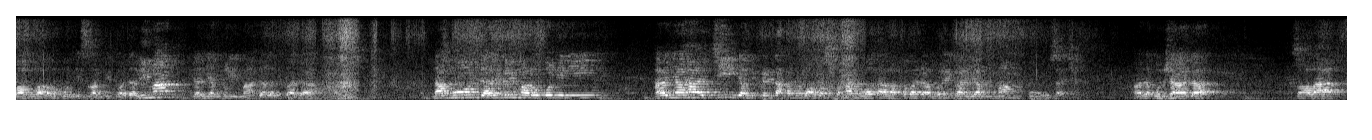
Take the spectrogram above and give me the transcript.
bahwa rukun Islam itu ada lima dan yang kelima adalah ibadah. Namun dari kelima rukun ini hanya haji yang diperintahkan oleh Allah Subhanahu wa taala kepada mereka yang mampu saja. Adapun syahadat, salat,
